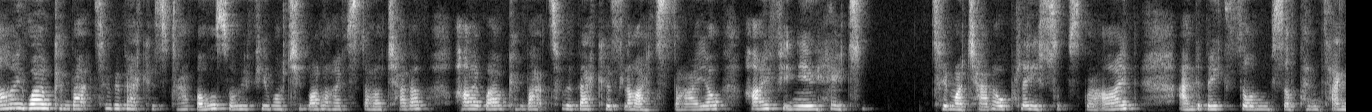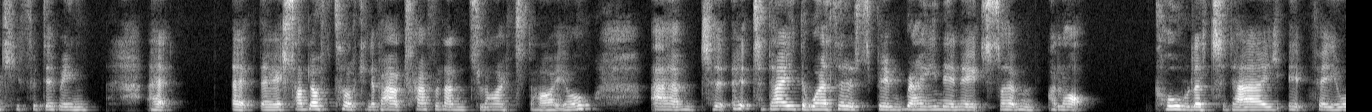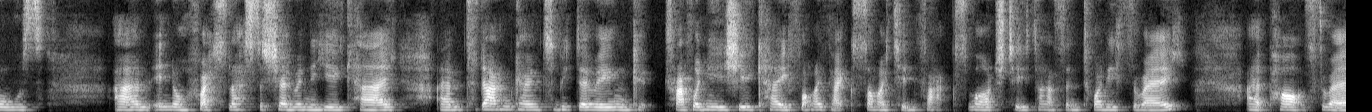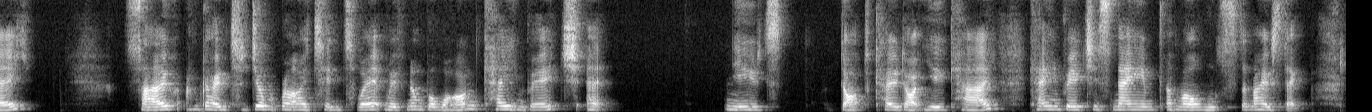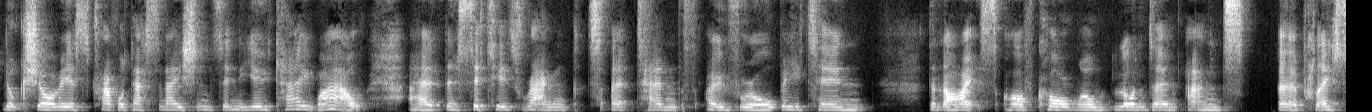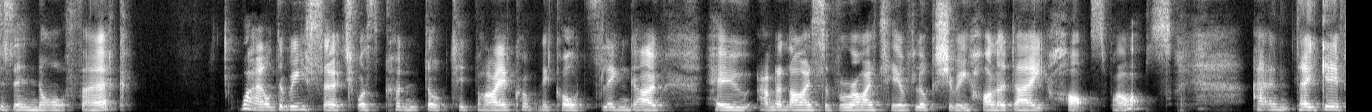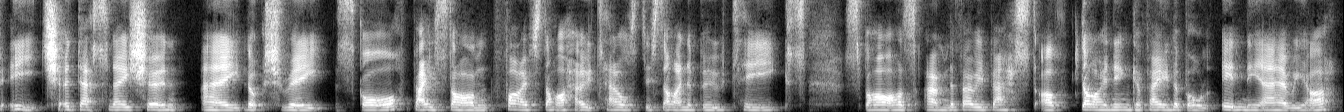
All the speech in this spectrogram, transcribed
Hi, welcome back to Rebecca's Travels, or if you're watching my lifestyle channel, hi, welcome back to Rebecca's Lifestyle. Hi, if you're new here to, to my channel, please subscribe and a big thumbs up and thank you for doing uh, uh, this. I love talking about travel and lifestyle. Um, to, uh, today the weather's been raining, it's um, a lot cooler today, it feels um, in northwest Leicestershire in the UK. Um, today I'm going to be doing Travel News UK 5 Exciting Facts March 2023, uh, part 3. So I'm going to jump right into it with number one, Cambridge at news.co.uk. Cambridge is named amongst the most luxurious travel destinations in the UK. Wow, uh, the city's ranked at 10th overall, beating the likes of Cornwall, London and uh, places in Norfolk. While the research was conducted by a company called Slingo, who analysed a variety of luxury holiday hotspots and they give each a destination a luxury score based on five-star hotels, designer boutiques, spas and the very best of dining available in the area.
